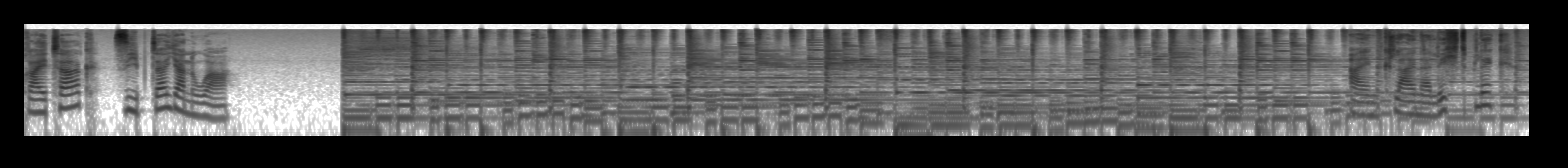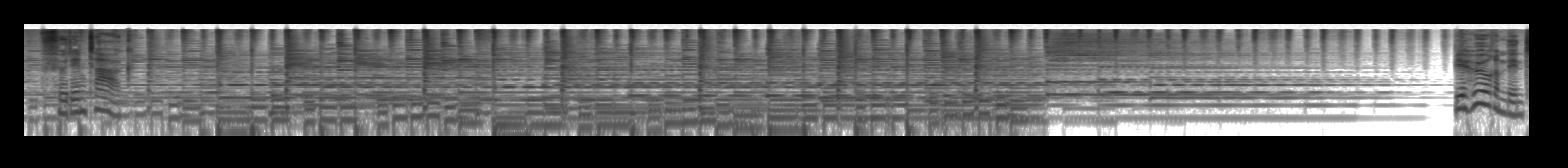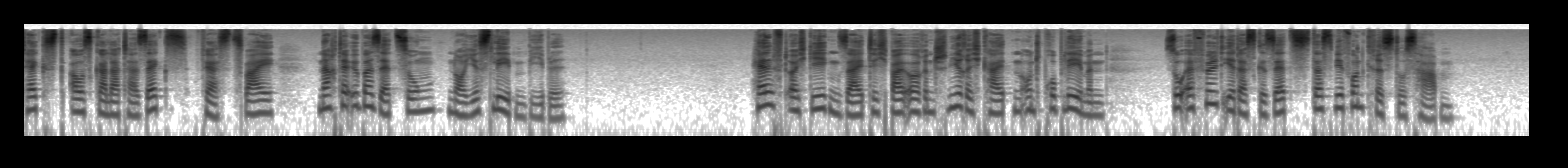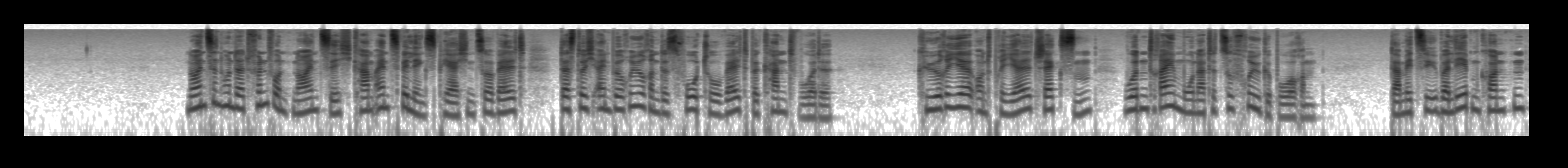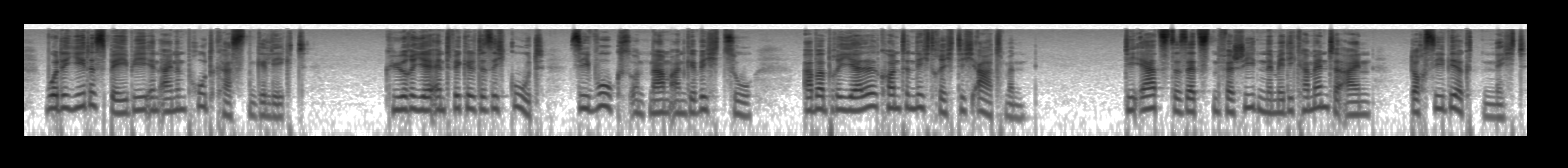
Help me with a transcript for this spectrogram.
Freitag, 7. Januar. Ein kleiner Lichtblick für den Tag. Wir hören den Text aus Galater 6, Vers 2 nach der Übersetzung Neues Leben Bibel. Helft euch gegenseitig bei euren Schwierigkeiten und Problemen, so erfüllt ihr das Gesetz, das wir von Christus haben. 1995 kam ein Zwillingspärchen zur Welt, das durch ein berührendes Foto weltbekannt wurde. Kyrie und Brielle Jackson wurden drei Monate zu früh geboren – damit sie überleben konnten, wurde jedes Baby in einen Brutkasten gelegt. Kyrie entwickelte sich gut, sie wuchs und nahm an Gewicht zu, aber Brielle konnte nicht richtig atmen. Die Ärzte setzten verschiedene Medikamente ein, doch sie wirkten nicht.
